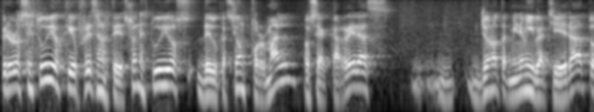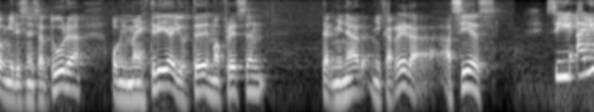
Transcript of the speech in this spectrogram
Pero los estudios que ofrecen ustedes, ¿son estudios de educación formal? O sea, carreras, yo no terminé mi bachillerato, mi licenciatura o mi maestría y ustedes me ofrecen terminar mi carrera. Así es. Sí, hay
